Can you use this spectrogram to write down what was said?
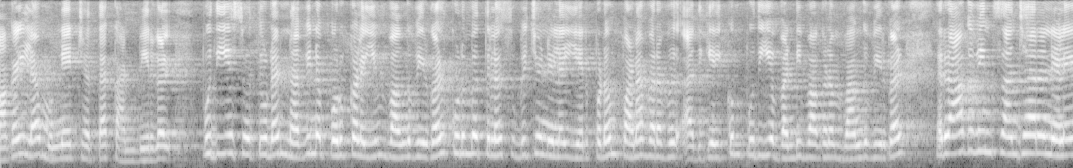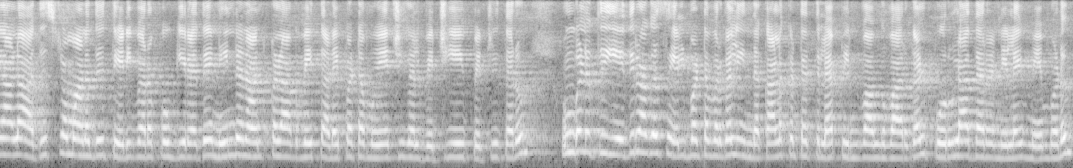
வகையில் முன்னேற்றத்தை காண்பீர்கள். புதிய சொத்துடன் நவீன பொருட்களையும் வாங்குவீர்கள். குடும்பத்தில் சுபிச்ச நிலை ஏற்படும். பணவரவு அதிகரிக்கும். புதிய வண்டி வாகனம் வாங்குவீர்கள். ராகவின் சஞ்சார நிலையால் அதிர்ஷ்டமானது தேடி வரப்போகிறது. நீண்ட நாட்களாகவே தடைப்பட்ட முயற்சிகள் வெற்றியை பெற்றுத்தரும். உங்களுக்கு எதிராக செயல்பட்டவர்கள் இந்த காலகட்டத்தில் பின்வாங்குவார்கள். பொருளாதார நிலை மேம்படும்.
